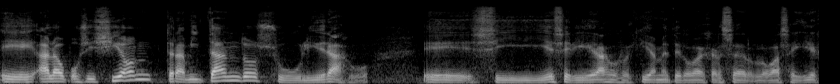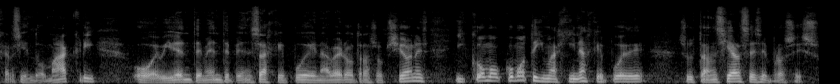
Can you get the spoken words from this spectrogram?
eh, a la oposición tramitando su liderazgo? Eh, si ese liderazgo efectivamente lo va a ejercer, lo va a seguir ejerciendo Macri, o evidentemente pensás que pueden haber otras opciones, y cómo, cómo te imaginas que puede sustanciarse ese proceso.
